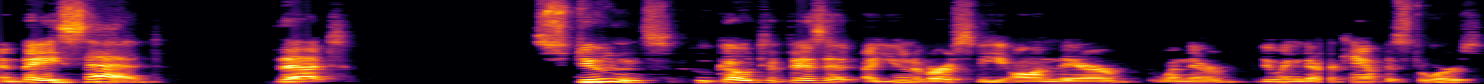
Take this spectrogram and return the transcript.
And they said that students who go to visit a university on their when they're doing their campus tours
